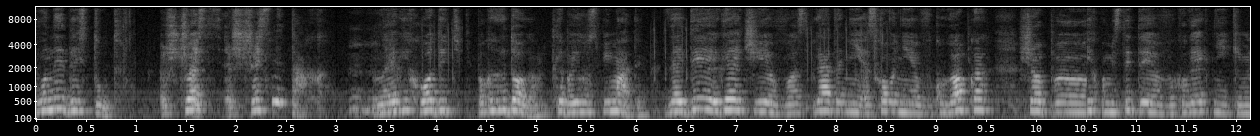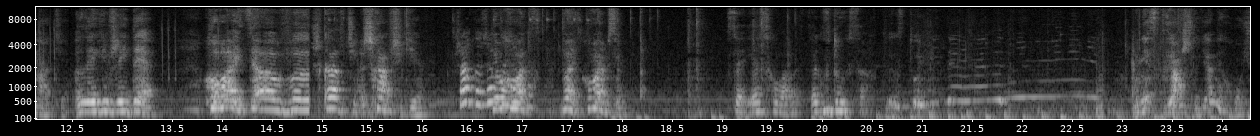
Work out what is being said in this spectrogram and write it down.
вони десь тут. Щось, щось не так. Лері ходить по коридорам, треба його спіймати. Знайди речі в спрятані, сховані в коробках, щоб е, їх помістити в коректній кімнаті. Лері вже йде. Ховається в Шкафчик. шкафчики. Шапка, Треба шапка, ховатися. шапка. Давай, ховаємося. Все, я сховалась, як в дурсах. Мені страшно, я не хочу.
